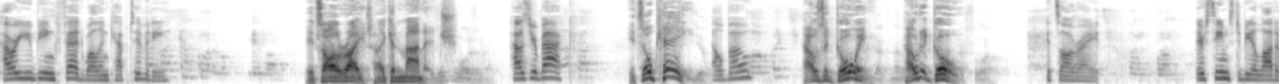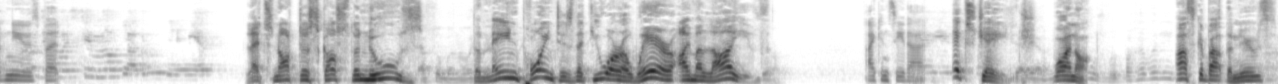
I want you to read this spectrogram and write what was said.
How are you being fed while in captivity? It's all right, I can manage. How's your back? It's okay. Elbow? How's it going? How'd it go? It's all right. There seems to be a lot of news, but Let's not discuss the news. The main point is that you are aware I'm alive. I can see that. Exchange. Why not? Ask about the news.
